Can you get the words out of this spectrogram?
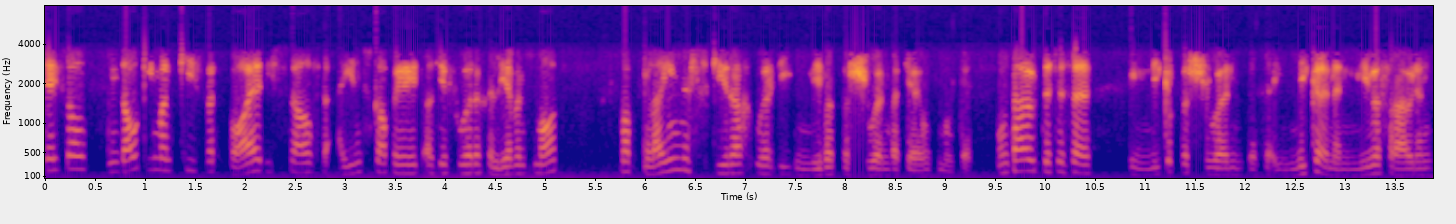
jy sal dalk iemand kies wat baie dieselfde eienskappe het as jou vorige lewensmaat, maar bly nuuskierig oor die nuwe persoon wat jy ontmoet het. Onthou, dit is 'n unieke persoon, dis 'n unieke en 'n nuwe verhouding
